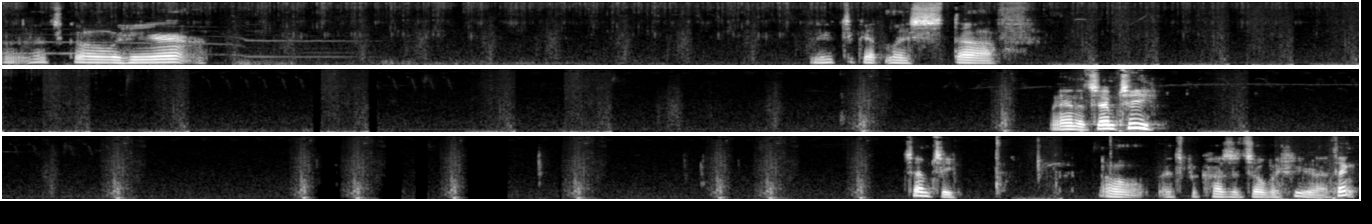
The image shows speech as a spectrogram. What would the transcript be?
Let's go over here. Need to get my stuff. Man, it's empty. It's empty. Oh, it's because it's over here, I think.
